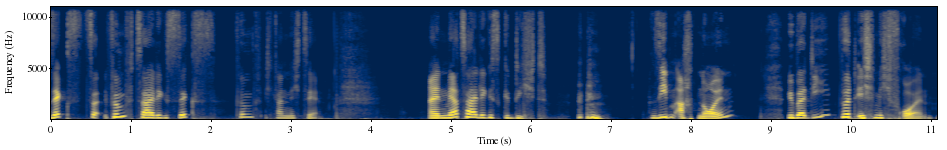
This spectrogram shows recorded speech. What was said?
sechs, fünfzeiliges, sechs, fünf, ich kann nicht zählen. Ein mehrzeiliges Gedicht. 789 über die würde ich mich freuen.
